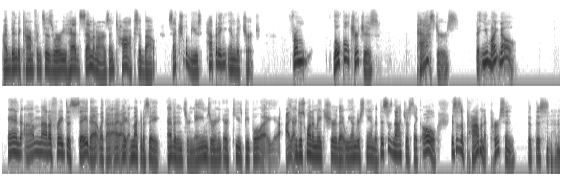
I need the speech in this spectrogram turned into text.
I've been to conferences where we've had seminars and talks about sexual abuse happening in the church from local churches, pastors that you might know. And I'm not afraid to say that. Like I, I am not going to say evidence or names or, any, or accuse people. I, I, I just want to make sure that we understand that this is not just like, oh, this is a prominent person that this mm-hmm.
